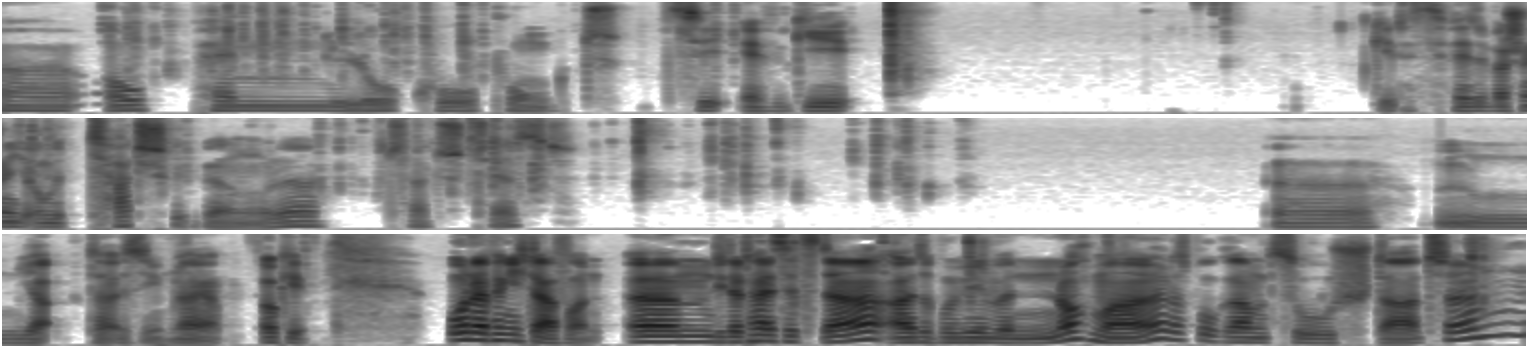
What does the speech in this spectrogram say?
Äh, openloco.cfg. Geht es wäre wahrscheinlich auch mit Touch gegangen, oder? Touch Test. Mm, ja, da ist sie. Naja, okay. Unabhängig davon. Ähm, die Datei ist jetzt da, also probieren wir nochmal das Programm zu starten.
